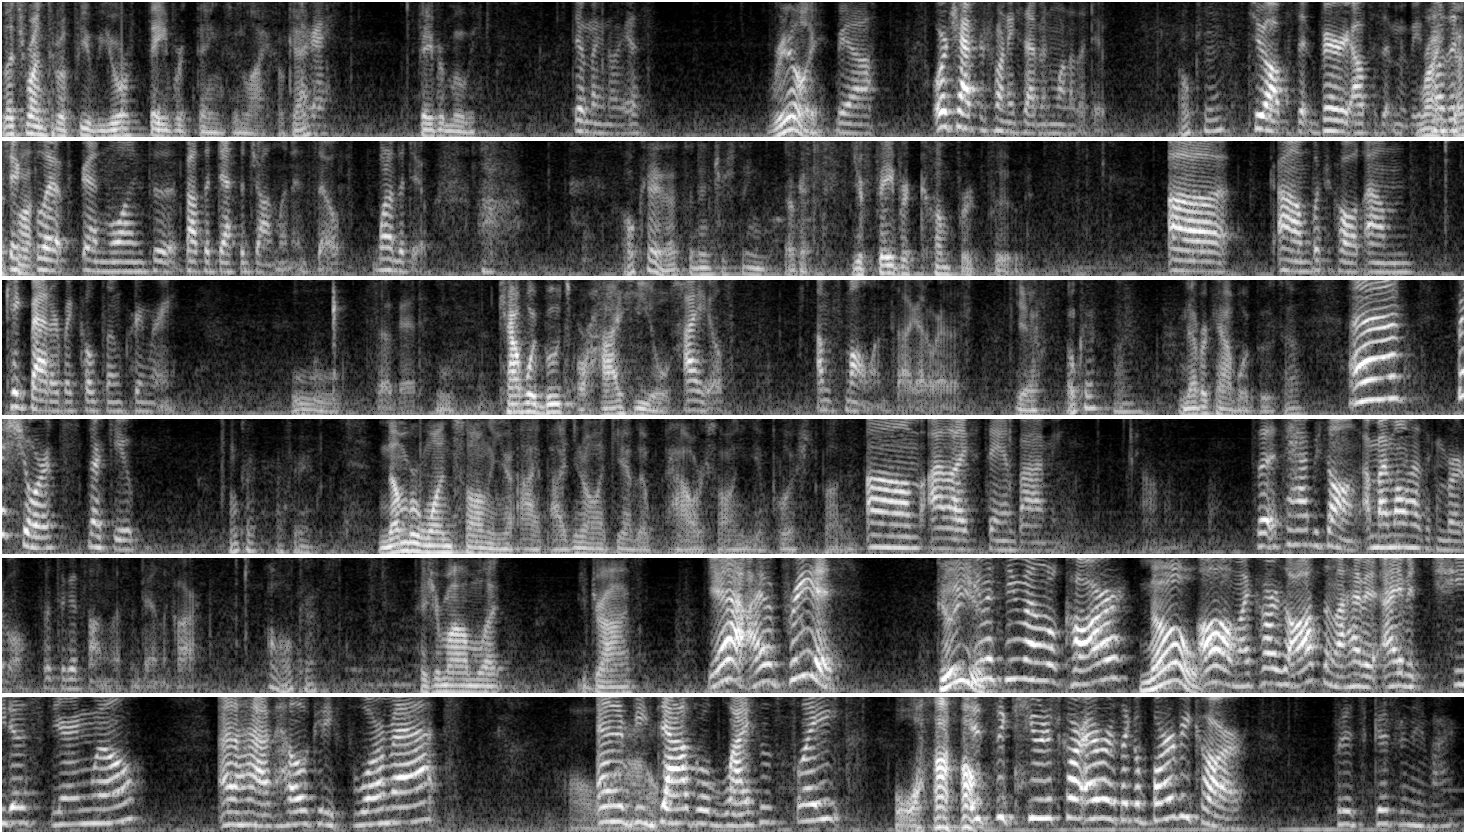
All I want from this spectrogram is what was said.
Let's run through a few of your favorite things in life, okay? Okay. Favorite movie? Steel Magnolias. Really? Yeah. Or Chapter 27, one of the two. Okay. Two opposite, very opposite movies. Right, one's a chick flip and one's about the death of John Lennon. So one of the two. Okay, that's an interesting. Okay. Your favorite comfort food? Uh, um, what's it called? Um, cake batter by Cold Stone Creamery. Ooh. So good. Ooh. Cowboy boots or high heels? High heels. I'm a small one, so I gotta wear those. Yeah. Okay. Never cowboy boots, huh? Uh, but shorts. They're cute. Okay, I hear you. Number one song in your iPod. You know, like you have the power song, you can push the button. Um, I like Stand By Me. Um, It's a, it's a happy song. Uh, My mom has a convertible, so it's a good song to listen to in the car. Oh, okay. Has your mom let you drive? Yeah, I have a Prius. Do You you? haven't seen my little car? No. Oh, my car's awesome. I have a, I have a cheetah steering wheel, and I have Hello Kitty floor mats, Oh, and a bedazzled license plate. Wow. It's the cutest car ever. It's like a Barbie car, but it's good for the environment.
